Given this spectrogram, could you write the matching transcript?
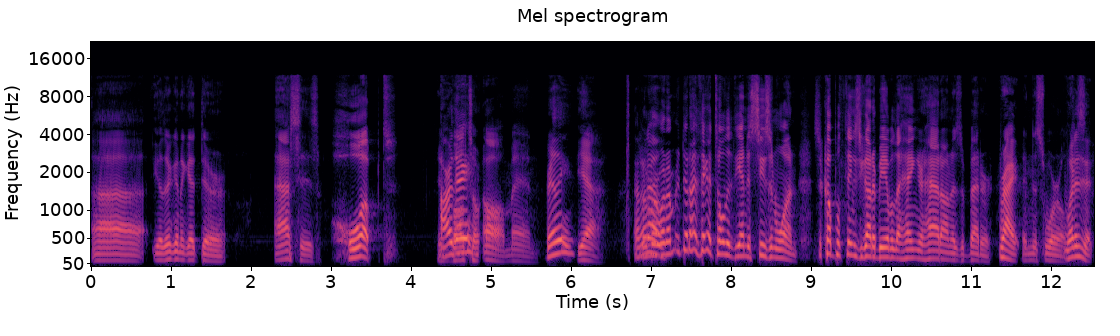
uh, you know, they're going to get their asses whooped. in Are they? Oh man, Really? yeah. I don't Remember know. I'm- did I think I told it at the end of season one? It's a couple things you got to be able to hang your hat on as a better Right. in this world. What is it?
